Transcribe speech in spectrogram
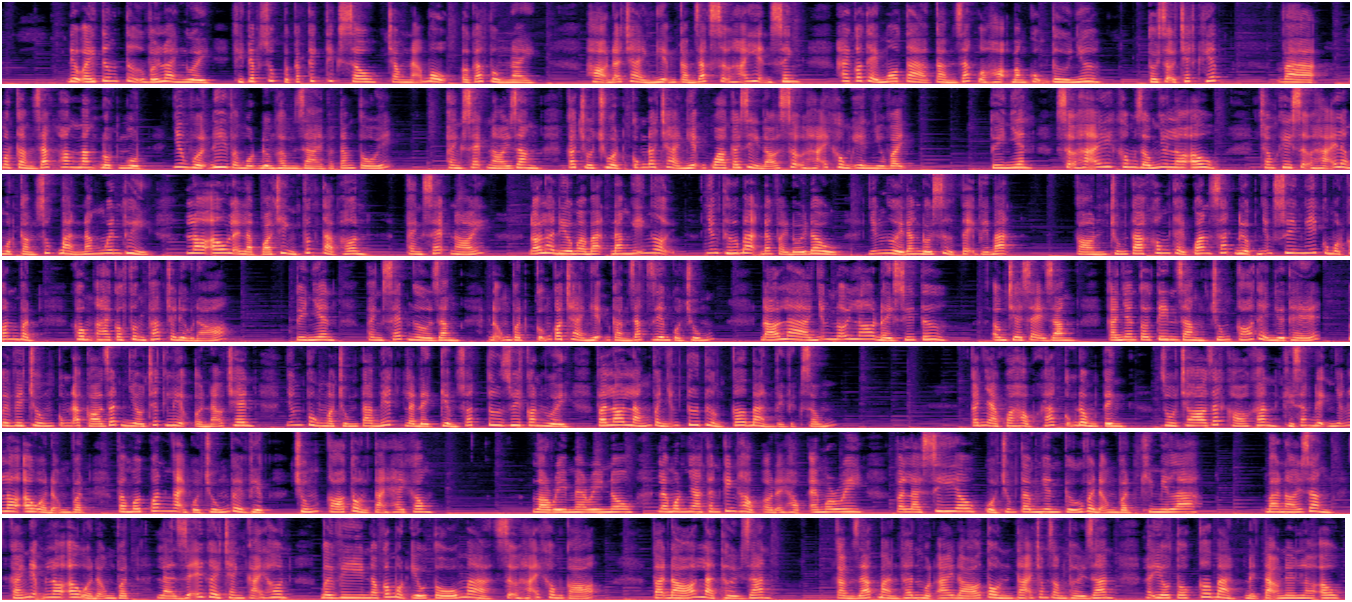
Điều ấy tương tự với loài người khi tiếp xúc với các kích thích sâu trong não bộ ở các vùng này. Họ đã trải nghiệm cảm giác sợ hãi hiện sinh hay có thể mô tả cảm giác của họ bằng cụm từ như tôi sợ chết khiếp và một cảm giác hoang mang đột ngột như vừa đi vào một đường hầm dài và tăm tối. Panksepp nói rằng các chú chuột cũng đã trải nghiệm qua cái gì đó sợ hãi không yên như vậy. Tuy nhiên, sợ hãi không giống như lo âu. Trong khi sợ hãi là một cảm xúc bản năng nguyên thủy, lo âu lại là quá trình phức tạp hơn. Panksepp nói, đó là điều mà bạn đang nghĩ ngợi, những thứ bạn đang phải đối đầu, những người đang đối xử tệ với bạn. Còn chúng ta không thể quan sát được những suy nghĩ của một con vật, không ai có phương pháp cho điều đó. Tuy nhiên, Panksepp ngờ rằng động vật cũng có trải nghiệm cảm giác riêng của chúng. Đó là những nỗi lo đầy suy tư. Ông chia sẻ rằng, cá nhân tôi tin rằng chúng có thể như thế, bởi vì chúng cũng đã có rất nhiều chất liệu ở não trên, những vùng mà chúng ta biết là để kiểm soát tư duy con người và lo lắng về những tư tưởng cơ bản về việc sống. Các nhà khoa học khác cũng đồng tình, dù cho rất khó khăn khi xác định những lo âu ở động vật và mối quan ngại của chúng về việc chúng có tồn tại hay không. Laurie Marino là một nhà thần kinh học ở Đại học Emory và là CEO của Trung tâm Nghiên cứu về động vật Kimila. Bà nói rằng khái niệm lo âu ở động vật là dễ gây tranh cãi hơn bởi vì nó có một yếu tố mà sợ hãi không có, và đó là thời gian. Cảm giác bản thân một ai đó tồn tại trong dòng thời gian là yếu tố cơ bản để tạo nên lo âu.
